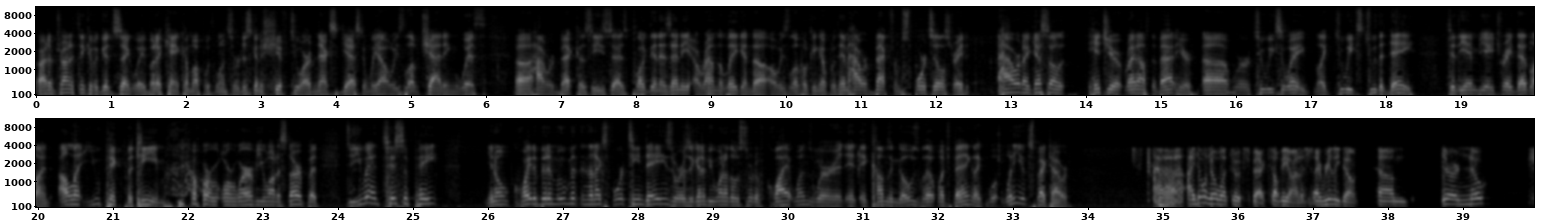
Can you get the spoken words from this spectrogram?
All right, I'm trying to think of a good segue, but I can't come up with one. So we're just going to shift to our next guest, and we always love chatting with uh, Howard Beck because he's as plugged in as any around the league, and uh, always love hooking up with him. Howard Beck from Sports Illustrated. Howard, I guess I'll hit you right off the bat here. Uh, we're two weeks away, like two weeks to the day to the NBA trade deadline. I'll let you pick the team or, or wherever you want to start, but do you anticipate – you know, quite a bit of movement in the next 14 days, or is it going to be one of those sort of quiet ones where it, it, it comes and goes without much bang? Like, what, what do you expect, Howard? Uh, I don't know what to expect. I'll be honest. I really don't. Um, there are no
